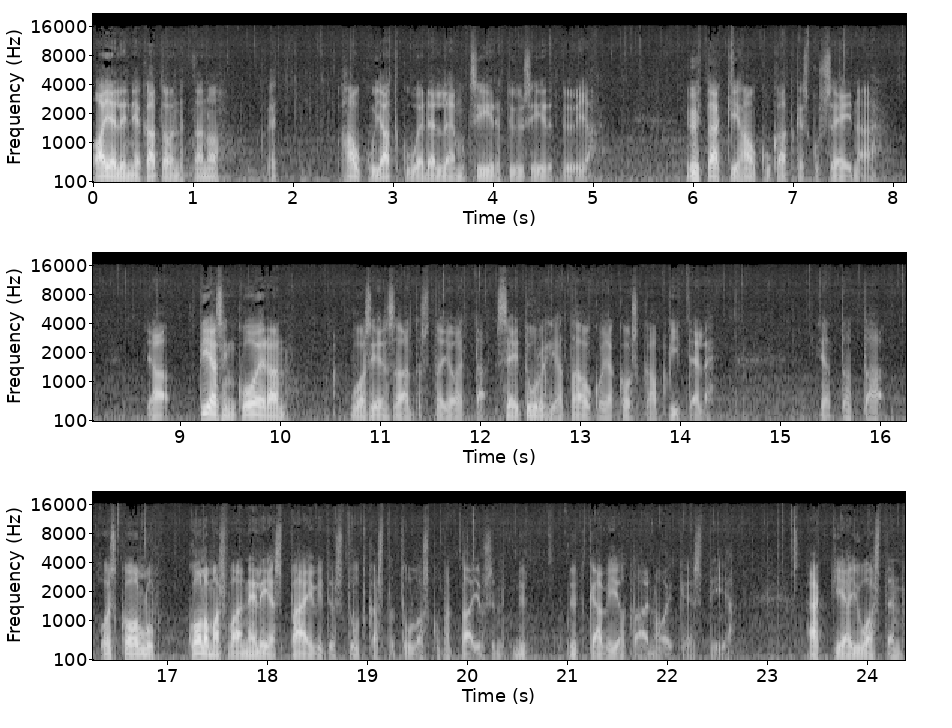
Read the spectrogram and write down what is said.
ajelin ja katoin, että no, haukku jatkuu edelleen, mutta siirtyy, siirtyy ja yhtäkkiä haukku katkesi kuin seinää. Ja tiesin koiran vuosien saatosta jo, että se ei turhia taukoja koskaan pitele. Ja tota, olisiko ollut kolmas vai neljäs päivitys tutkasta tulos, kun mä tajusin, että nyt, nyt kävi jotain oikeasti. Ja äkkiä juosten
